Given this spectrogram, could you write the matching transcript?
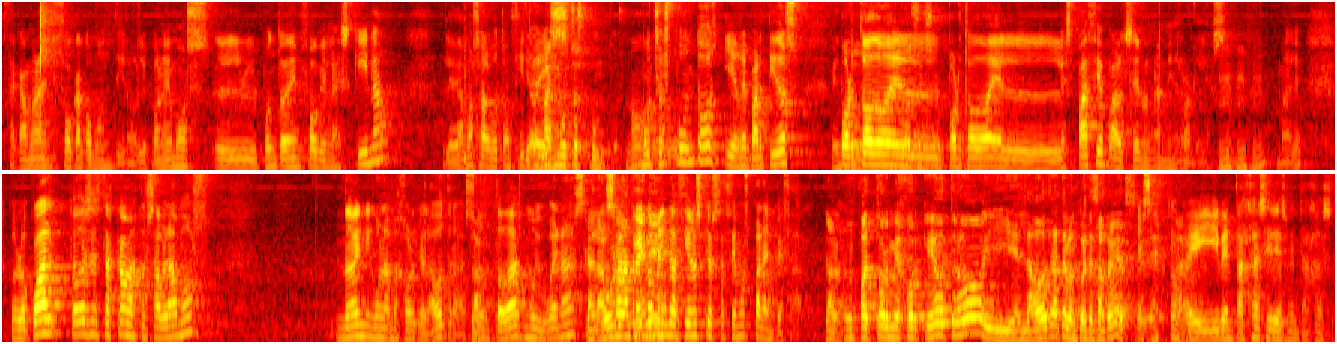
Esta cámara enfoca como un tiro. Le ponemos el punto de enfoque en la esquina, le damos al Y botoncito además es- muchos puntos, ¿no? muchos puntos y repartidos por todo- el, por todo el espacio para ser una mirrorless. Ujú, ujú. ¿vale? Con lo cual, todas estas cámaras que os hablamos, no hay ninguna mejor que la otra. Son Claro. todas muy buenas. Cada y una son tiene- recomendaciones que os hacemos para empezar. Claro, un factor mejor que otro y en la otra te lo encuentras al revés. Exacto. Vale. Y ventajas y desventajas.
